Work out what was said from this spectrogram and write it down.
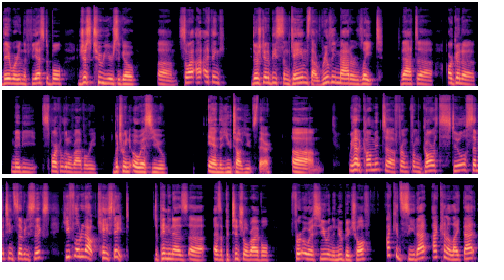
They were in the Fiesta Bowl just two years ago. Um, so I, I, think there's going to be some games that really matter late that uh, are going to maybe spark a little rivalry between OSU and the Utah Utes there. Um, we had a comment uh, from from Garth Still, 1776. He floated out K State, depending as uh, as a potential rival for OSU in the new Big 12. I could see that. I kind of like that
